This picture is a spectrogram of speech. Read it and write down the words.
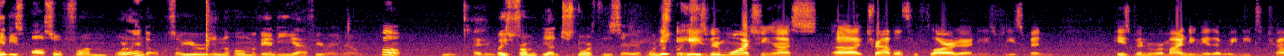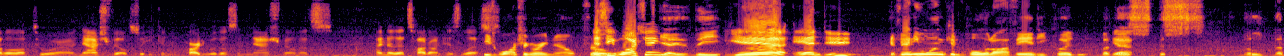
Andy's also from Orlando, so you're in the home of Andy Yaffe right now. oh, I didn't. Well, he's from yeah, just north of this area. He, he's been watching us uh, travel through Florida, and he's he's been he's been reminding me that we need to travel up to uh, Nashville so he can party with us in Nashville. That's I know that's hot on his list. He's watching right now. So, Is he watching? Yeah, the Yeah, Andy. if anyone can pull it off, Andy could. But Yeah. this this the, the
